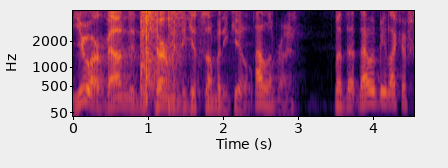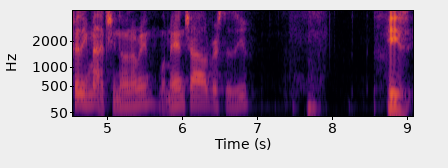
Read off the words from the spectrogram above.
you are bound and determined to get somebody killed. I love Ryan, but that that would be like a fitting match. You know what I mean? La Man child versus you. He's,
